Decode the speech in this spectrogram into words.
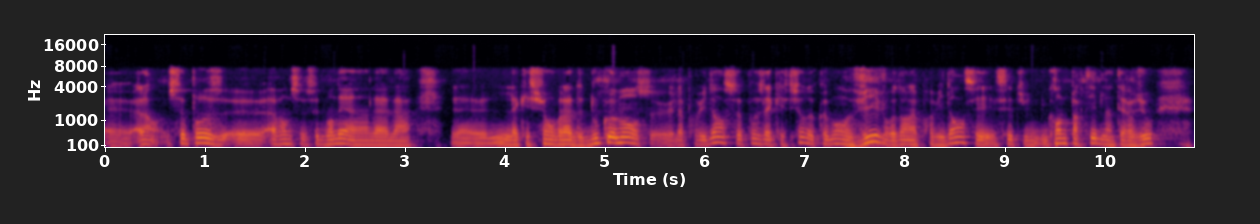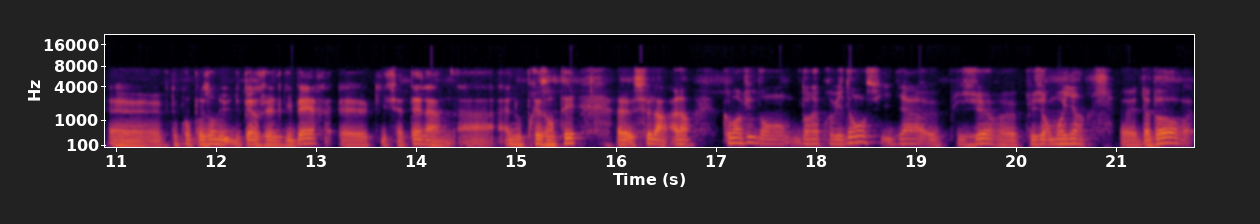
Euh, alors, se pose, euh, avant de se, demander hein, la, question voilà, de d'où commence euh, la Providence, se pose la question de comment vivre dans la Providence, et c'est une grande partie de l'interview que nous proposons du, Père Joël Guibert qui s'attelle à, à, nous présenter cela. Alors, Comment vivre dans, la Providence? Il y a euh, plusieurs, euh, plusieurs moyens. Euh, d'abord,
